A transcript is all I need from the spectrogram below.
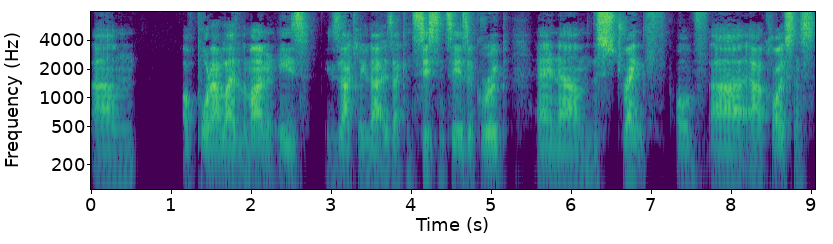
um, of Port Adelaide at the moment is exactly that, is that consistency as a group and um, the strength of uh, our closeness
